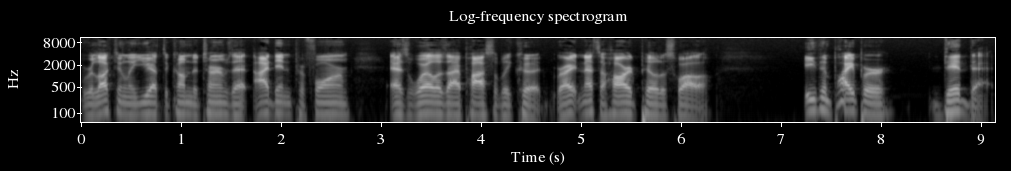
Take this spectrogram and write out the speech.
reluctantly, you have to come to terms that I didn't perform as well as I possibly could, right? And that's a hard pill to swallow. Ethan Piper did that.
